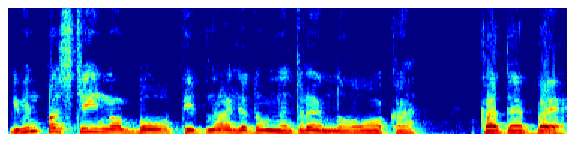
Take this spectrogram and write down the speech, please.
І він постійно був під наглядом недремного ока КДБ.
